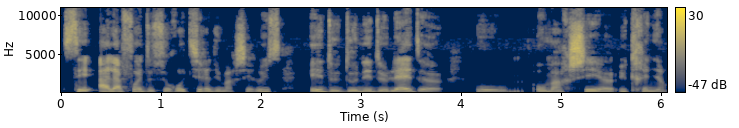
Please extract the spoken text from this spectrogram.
c'est à la fois de se retirer du marché russe et de donner de l'aide euh, au, au marché euh, ukrainien.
